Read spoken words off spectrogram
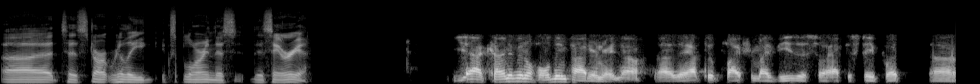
uh, to start really exploring this this area? Yeah, kind of in a holding pattern right now. Uh, they have to apply for my visa, so I have to stay put uh,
